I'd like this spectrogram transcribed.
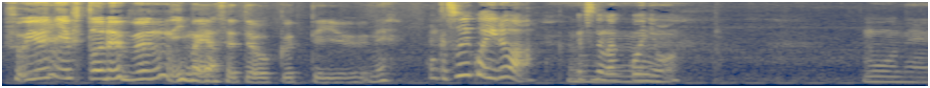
冬に太る分今痩せておくっていうね。なんかそういう子いるわ。うちの学校にも。もうね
